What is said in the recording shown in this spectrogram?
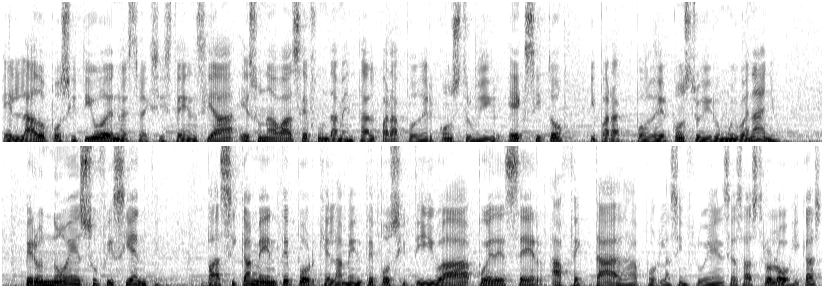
el lado positivo de nuestra existencia es una base fundamental para poder construir éxito y para poder construir un muy buen año. Pero no es suficiente. Básicamente porque la mente positiva puede ser afectada por las influencias astrológicas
